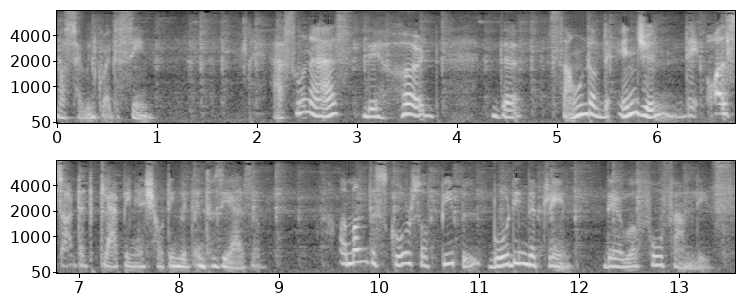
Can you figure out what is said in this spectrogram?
must have been quite a scene. As soon as they heard the sound of the engine, they all started clapping and shouting with enthusiasm. Among the scores of people boarding the train, there were four families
